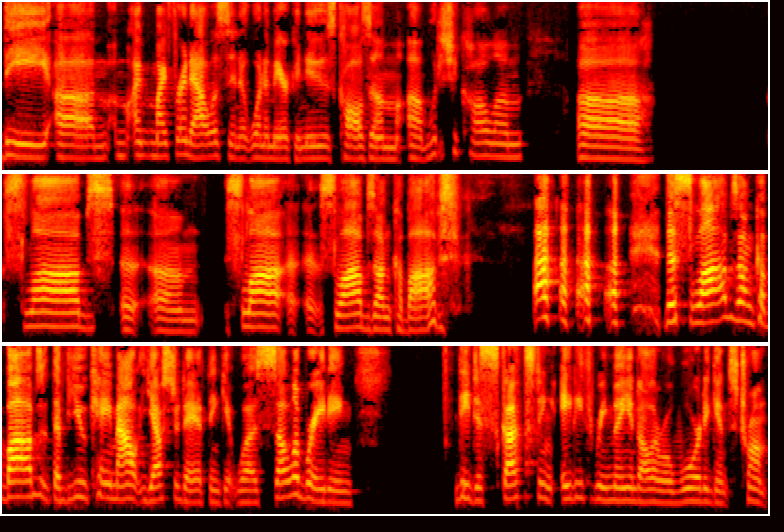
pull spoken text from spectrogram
The um, my, my friend Allison at One American News calls them. Um, what does she call them? Uh, slobs, uh, um, slob, uh, slobs on kebabs. the slobs on kebabs at the View came out yesterday. I think it was celebrating the disgusting $83 million award against Trump.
